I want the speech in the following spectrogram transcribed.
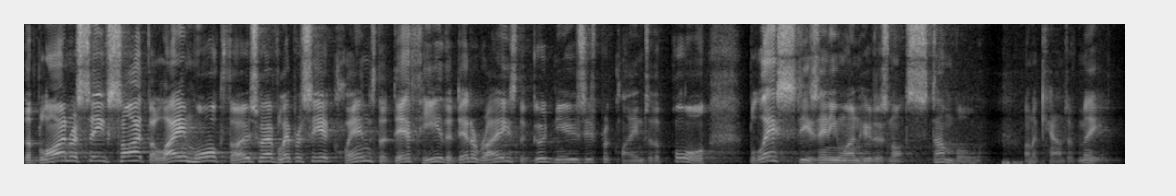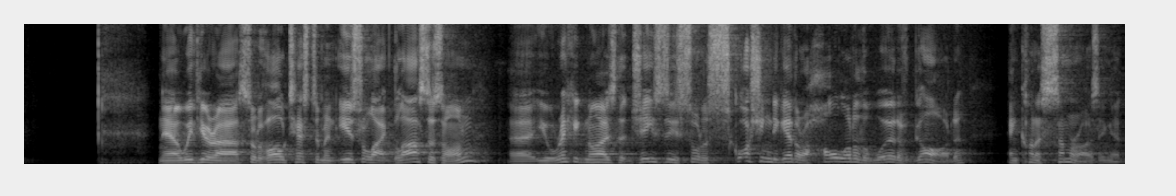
The blind receive sight, the lame walk, those who have leprosy are cleansed, the deaf hear, the dead are raised, the good news is proclaimed to the poor. Blessed is anyone who does not stumble on account of me. Now, with your uh, sort of Old Testament Israelite glasses on, uh, you'll recognize that Jesus is sort of squashing together a whole lot of the Word of God and kind of summarizing it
